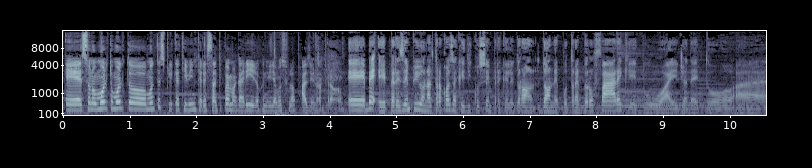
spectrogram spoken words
E sono molto molto molto esplicativi interessanti. Poi magari lo condividiamo sulla pagina, però. Eh, beh, eh, per esempio io un'altra cosa che dico sempre che le dron- donne potrebbero fare, che tu hai già detto eh,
